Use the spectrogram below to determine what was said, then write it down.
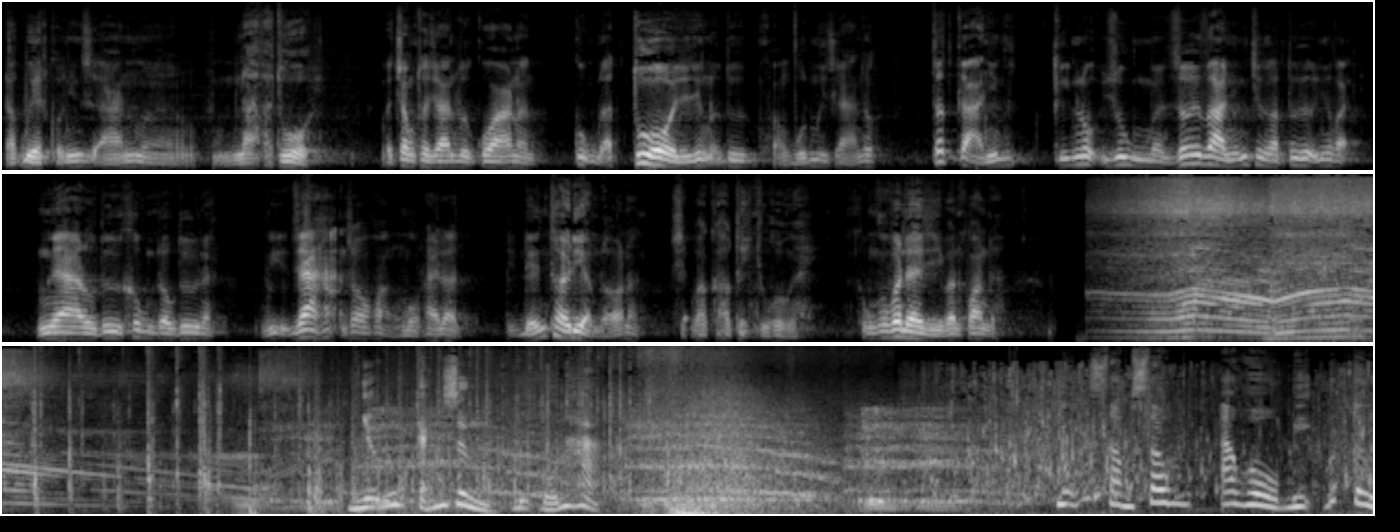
Đặc biệt có những dự án mà là phải thu hồi. Và trong thời gian vừa qua là cũng đã thu hồi giấy chứng đầu tư khoảng 40 dự án rồi. Tất cả những cái nội dung mà rơi vào những trường hợp tương tự như vậy, nhà đầu tư không đầu tư này, bị gia hạn cho khoảng một hai lần, thì đến thời điểm đó là sẽ báo cáo tỉnh thu hồi ngay, không có vấn đề gì băn khoăn được. Những cánh rừng bị đốn hạ những dòng sông, ao hồ bị bức tử.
